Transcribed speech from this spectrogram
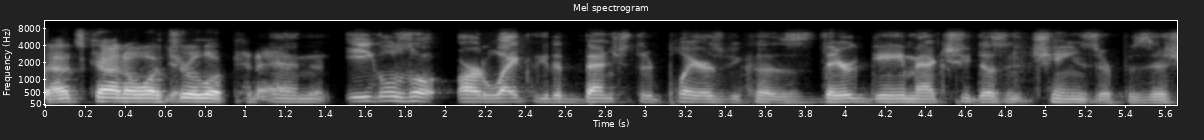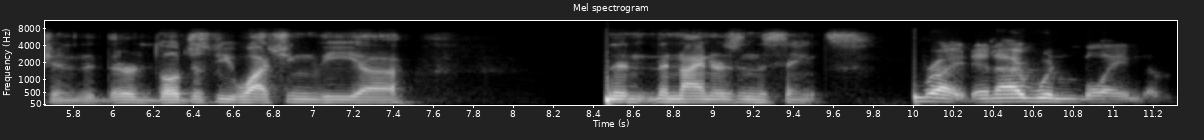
That's kind of what yeah. you're looking at. And Eagles are likely to bench their players because their game actually doesn't change their position. They're, they'll just be watching the uh, the, the Niners and the Saints. Right, and I wouldn't blame them.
